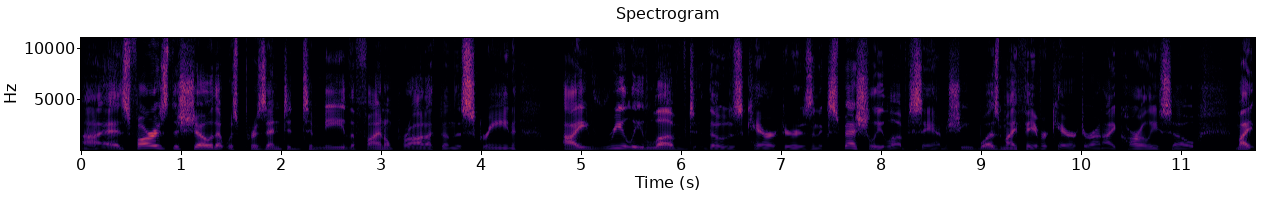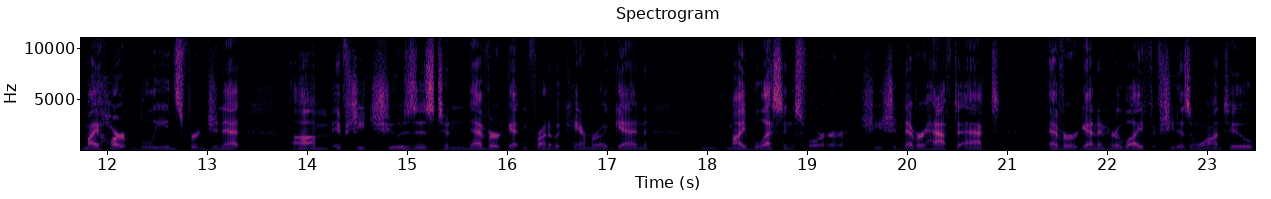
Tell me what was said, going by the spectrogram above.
Uh, as far as the show that was presented to me, the final product on the screen, I really loved those characters and especially loved Sam. She was my favorite character on iCarly, so my, my heart bleeds for Jennette. Um, if she chooses to never get in front of a camera again, my blessings for her. She should never have to act ever again in her life if she doesn't want to.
